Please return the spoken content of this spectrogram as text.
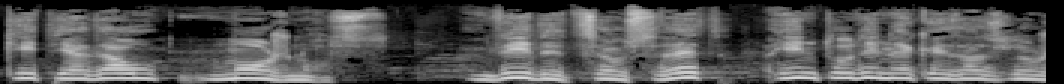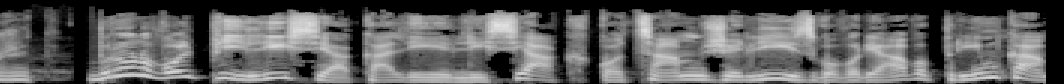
ki ti je dal možnost videti cel svet in tudi nekaj zaslužiti. Bruno Volpi Lisjak ali Lisjak, kot sam želi izgovorjavo primka,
